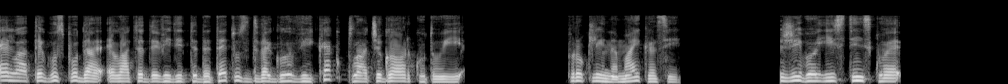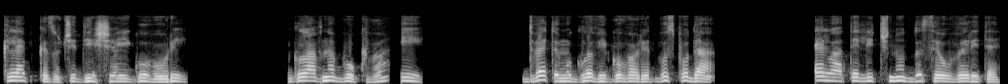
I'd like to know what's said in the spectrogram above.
Елате господа, елате да видите детето с две глави как плаче горкото и проклина майка си. Живо и истинско е. Клепка з очи диша и говори. Главна буква И. Двете му глави говорят господа. Елате лично да се уверите.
